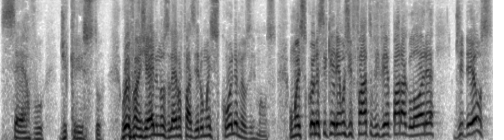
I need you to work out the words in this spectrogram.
servo de Cristo. O Evangelho nos leva a fazer uma escolha, meus irmãos. Uma escolha se queremos de fato viver para a glória de Deus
